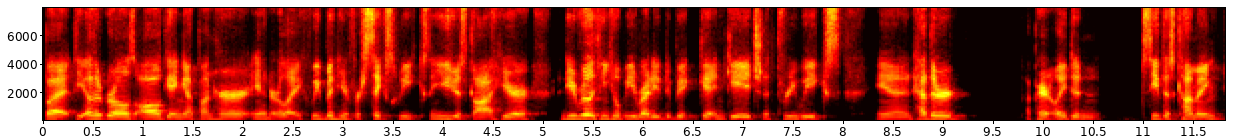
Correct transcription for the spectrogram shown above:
but the other girls all gang up on her and are like, "We've been here for six weeks and you just got here. And do you really think you'll be ready to be, get engaged in three weeks?" And Heather apparently didn't see this coming,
